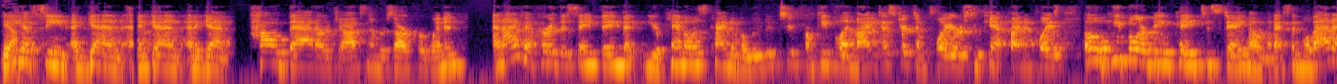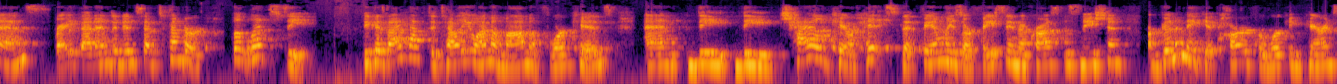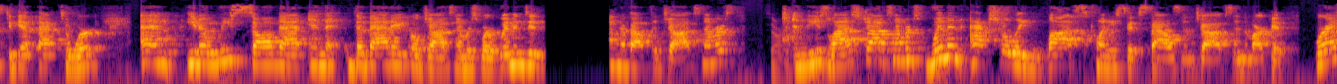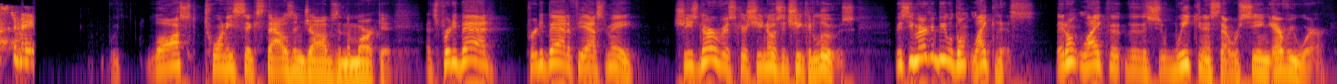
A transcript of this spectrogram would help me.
Yeah. We have seen again and again and again how bad our jobs numbers are for women. And I have heard the same thing that your panelists kind of alluded to from people in my district, employers who can't find employees. Oh, people are being paid to stay home. And I said, well, that ends, right? That ended in September. But let's see. Because I have to tell you, I'm a mom of four kids, and the the childcare hits that families are facing across this nation are going to make it hard for working parents to get back to work. And you know, we saw that in the, the bad April jobs numbers, where women didn't about the jobs numbers Sorry. In these last jobs numbers, women actually lost 26,000 jobs in the market. We're estimating. We lost 26,000 jobs in the market. That's pretty bad. Pretty bad, if you ask me. She's nervous because she knows that she could lose. Because the American people don't like this. They don't like the, the, this weakness that we're seeing everywhere.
